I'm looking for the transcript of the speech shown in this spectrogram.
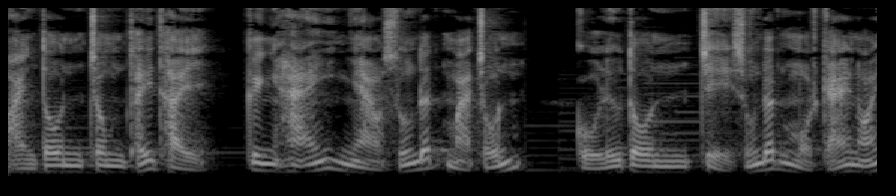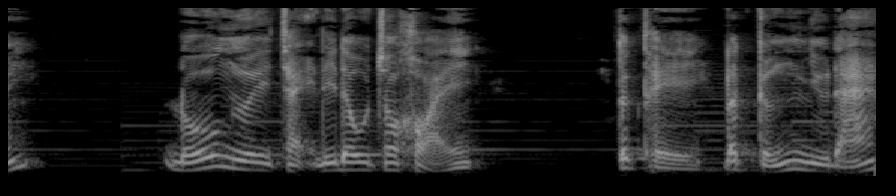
hành tôn trông thấy thầy, kinh hãi nhào xuống đất mà trốn. Cổ lưu tôn chỉ xuống đất một cái nói, đố ngươi chạy đi đâu cho khỏi? Tức thì đất cứng như đá,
